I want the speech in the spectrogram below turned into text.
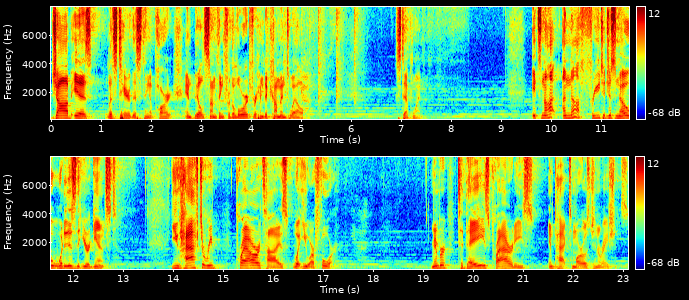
job is let's tear this thing apart and build something for the Lord for Him to come and dwell. Step one. It's not enough for you to just know what it is that you're against. You have to reprioritize what you are for. Remember, today's priorities impact tomorrow's generations.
